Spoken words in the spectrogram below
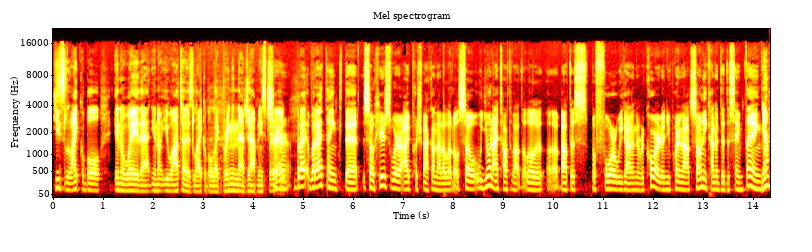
he's likable in a way that you know Iwata is likable, like bringing that Japanese spirit. Sure, but I but I think that so here's where I push back on that a little. So you and I talked about a little uh, about this before we got into record, and you pointed out Sony kind of did the same thing. Yeah.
